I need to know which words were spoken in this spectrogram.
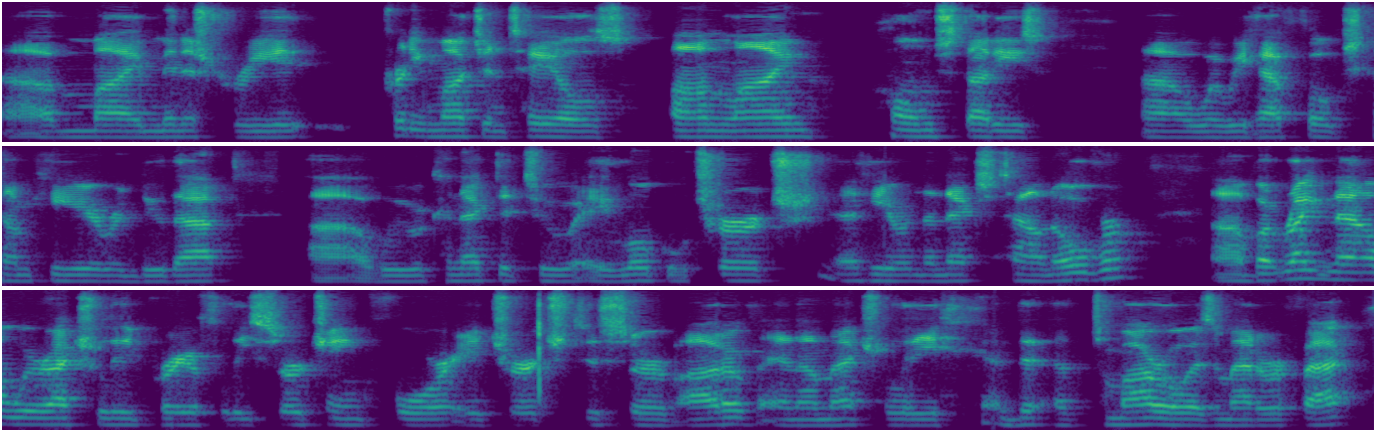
uh, my ministry pretty much entails online home studies uh, where we have folks come here and do that. Uh, we were connected to a local church here in the next town over. Uh, but right now, we're actually prayerfully searching for a church to serve out of. And I'm actually, tomorrow, as a matter of fact,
